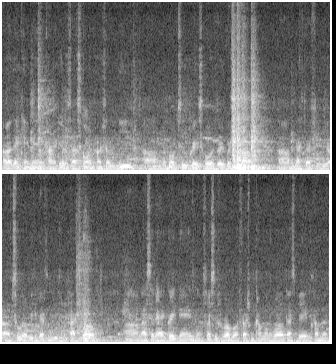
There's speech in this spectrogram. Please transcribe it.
uh, they came in and kind of gave us that scoring punch that we need. Um, they're both two great scorers, very versatile, um, and that's definitely a tool that we can definitely use in the Pac-12. Um, like I said, they had great games, and especially for Robo, a freshman coming on the road, that's big to come to,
